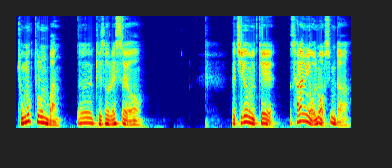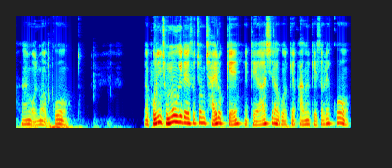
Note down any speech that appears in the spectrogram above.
종목 토론방을 개설을 했어요. 그러니까 지금 이렇게 사람이 얼마 없습니다. 사람이 얼마 없고 본인 종목에 대해서 좀 자유롭게 대화하시라고 이렇게 방을 개설했고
